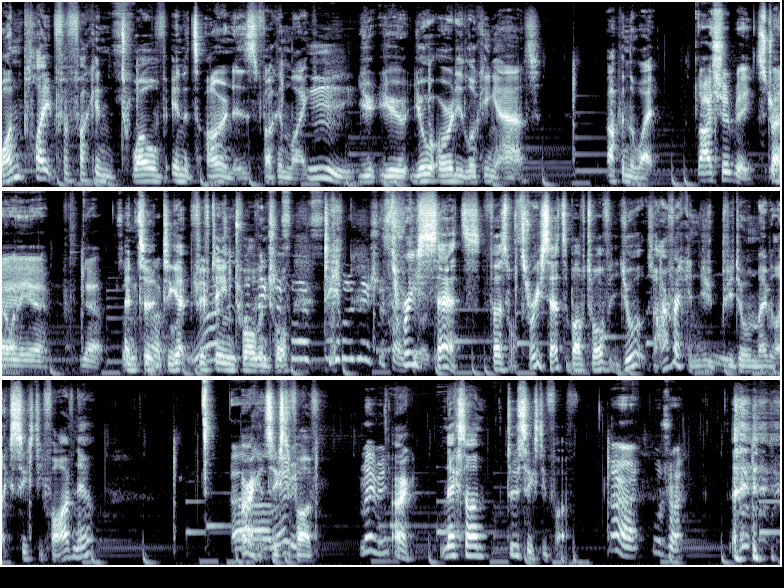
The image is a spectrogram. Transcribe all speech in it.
one plate for fucking twelve in its own is fucking like Mm. you you you're already looking at up in the weight. I should be Straight yeah, away. Yeah, yeah, yeah. So And to- gonna get yeah, 15, just put 12 and extra 12. five- To put an five Three sets. First of all, three sets above twelve. You, I reckon you'd be doing maybe like sixty-five now. I Uh, reckon maybe. sixty-five. Maybe. All right, next time do sixty-five. All right, we'll try.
